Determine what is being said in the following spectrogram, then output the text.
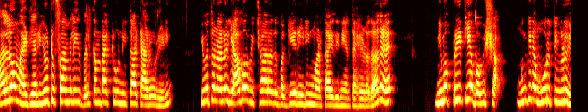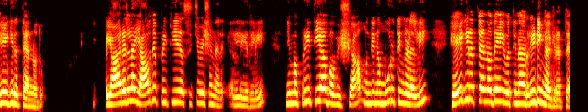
Hello my dear YouTube family welcome back to Neeta tarot reading ಇವತ್ತು ನಾನು ಯಾವ ವಿಚಾರದ ಬಗ್ಗೆ ರೀಡಿಂಗ್ ಮಾಡ್ತಾ ಇದ್ದೀನಿ ಅಂತ ಹೇಳೋದಾದರೆ, ನಿಮ್ಮ ಪ್ರೀತಿಯ ಭವಿಷ್ಯ ಮುಂದಿನ ಮೂರು ತಿಂಗಳು ಹೇಗಿರುತ್ತೆ ಅನ್ನೋದು. ಯಾರೆಲ್ಲ ಯಾವುದೇ ಪ್ರೀತಿಯ ಸಿಚುವೇಶನ್ ಅಲ್ಲಿ ಇರಲಿ, ನಿಮ್ಮ ಪ್ರೀತಿಯ ಭವಿಷ್ಯ ಮುಂದಿನ ಮೂರು ತಿಂಗಳಲ್ಲಿ ಹೇಗಿರುತ್ತೆ ಅನ್ನೋದೇ ಇವತ್ತಿನ ರೀಡಿಂಗ್ ಆಗಿರುತ್ತೆ.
